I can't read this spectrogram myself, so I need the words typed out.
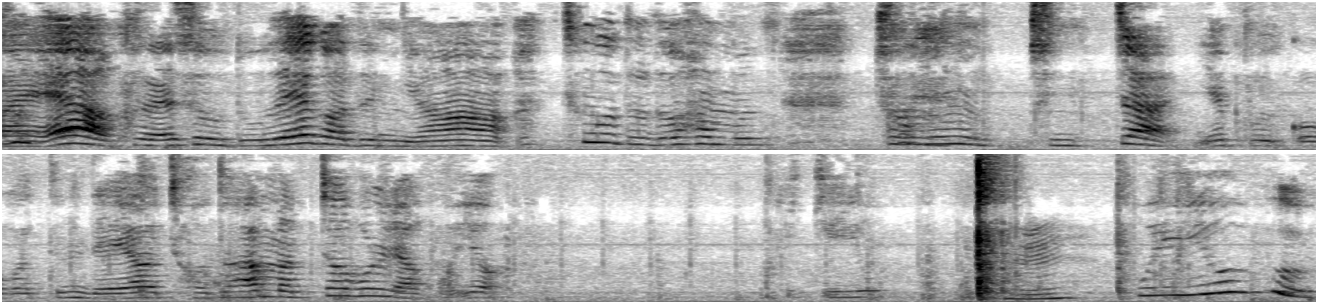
작가예요. 그래서 노래거든요. 친구들도 한번 저는 진짜 예쁠 것 같은데요. 저도 한번 쳐보려고요. 볼게요. 네. 보여요.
